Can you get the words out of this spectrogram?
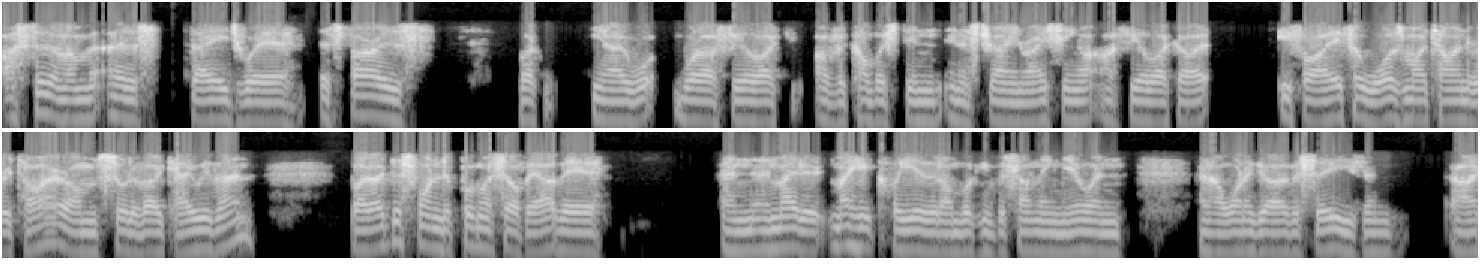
I sort of am at a stage where, as far as like, you know, what, what I feel like I've accomplished in, in Australian racing, I, I feel like I, if I if it was my time to retire, I'm sort of okay with that. But I just wanted to put myself out there and, and made it make it clear that I'm looking for something new and, and I want to go overseas. And uh,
